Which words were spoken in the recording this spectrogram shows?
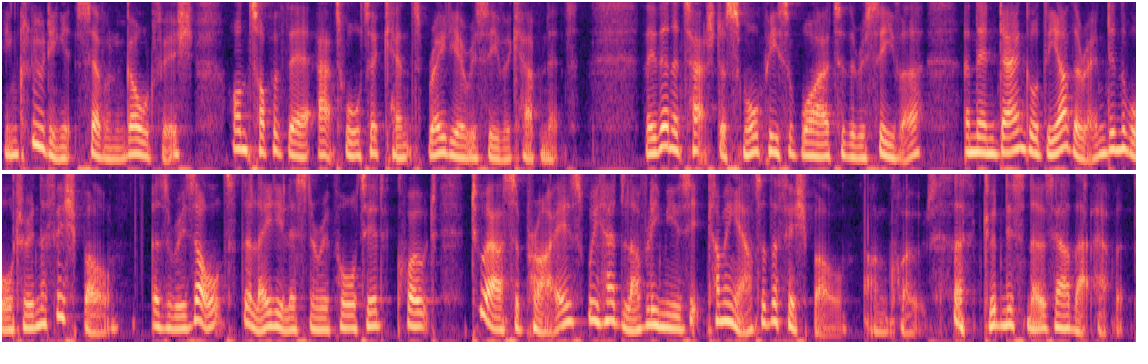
including its seven goldfish, on top of their Atwater Kent radio receiver cabinet. They then attached a small piece of wire to the receiver and then dangled the other end in the water in the fish bowl. As a result, the lady listener reported, quote, To our surprise, we had lovely music coming out of the fishbowl. Unquote. Goodness knows how that happened.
